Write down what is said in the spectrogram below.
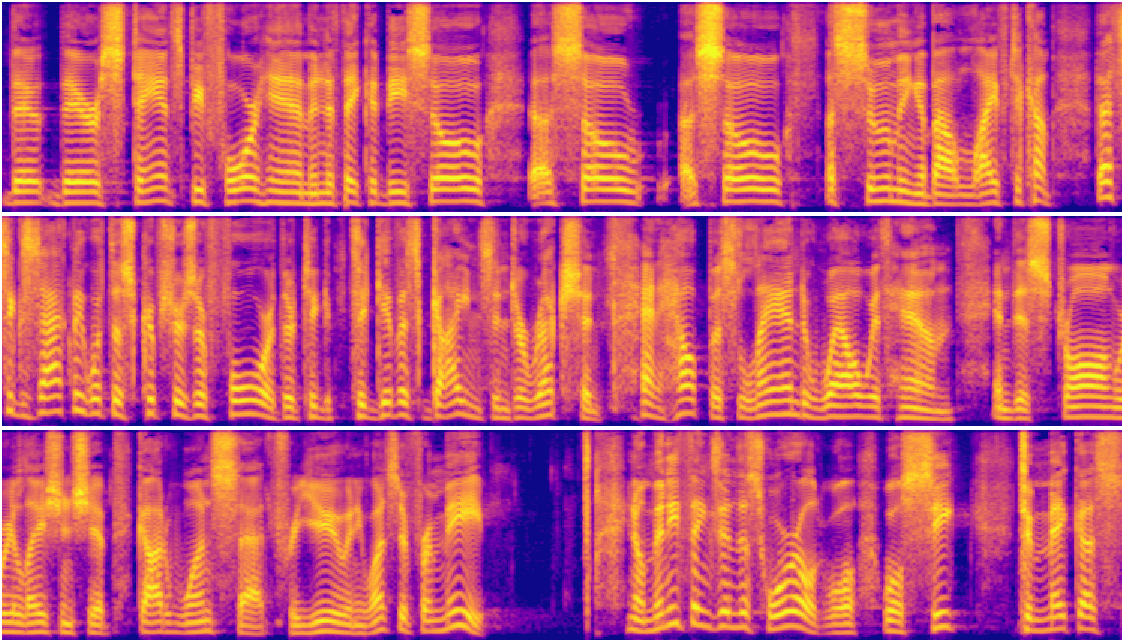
their, their stance before him and if they could be so, uh, so, uh, so assuming about life to come. That's exactly what the scriptures are for. They're to, to give us guidance and direction and help us land well with him in this strong relationship. God wants that for you and he wants it for me. You know, many things in this world will, will seek to make us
